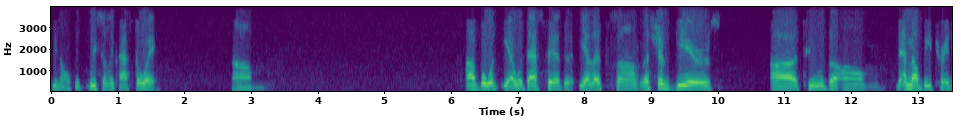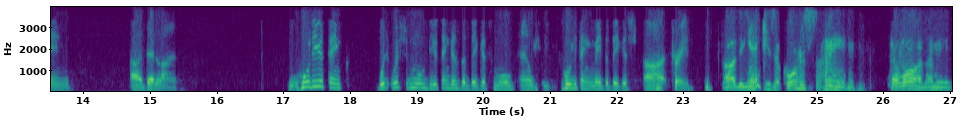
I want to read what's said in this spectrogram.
you know, who recently passed away. Um, uh, but with yeah, with that said, uh, yeah, let's um, let's shift gears uh, to the um, the MLB trading uh, deadline. Who do you think? Which, which move do you think is the biggest move, and who you think made the biggest uh, trade? Uh, the Yankees, of course. I mean, come on. I mean,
